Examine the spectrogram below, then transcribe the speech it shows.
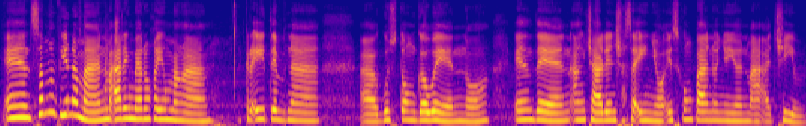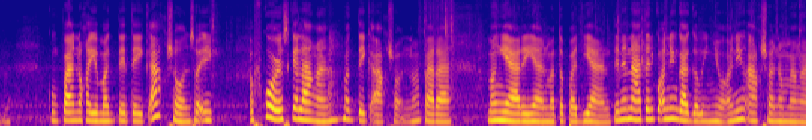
And some of you naman, maaring meron kayong mga creative na uh, gustong gawin, no? And then, ang challenge sa inyo is kung paano nyo yun ma-achieve. Kung paano kayo magte-take action. So, of course, kailangan mag-take action, no? Para mangyari yan, matupad yan. Tinan natin kung ano yung gagawin nyo. Ano yung action ng mga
